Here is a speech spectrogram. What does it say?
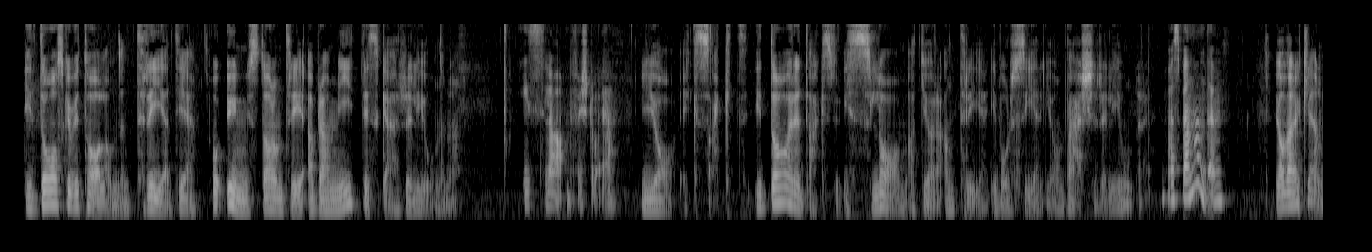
idag ska vi tala om den tredje och yngsta av de tre abrahamitiska religionerna. Islam förstår jag. Ja, exakt. Idag är det dags för islam att göra entré i vår serie om världsreligioner. Vad spännande. Ja, verkligen.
